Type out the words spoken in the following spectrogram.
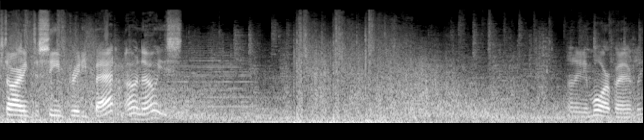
starting to seem pretty bad. Oh no, he's... Not anymore, apparently.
